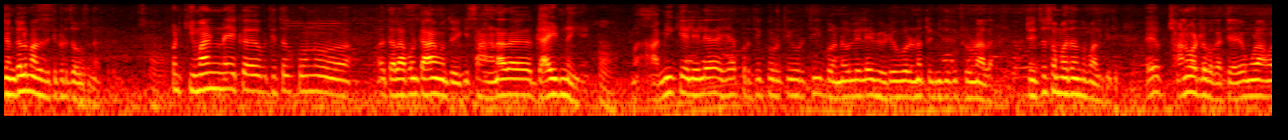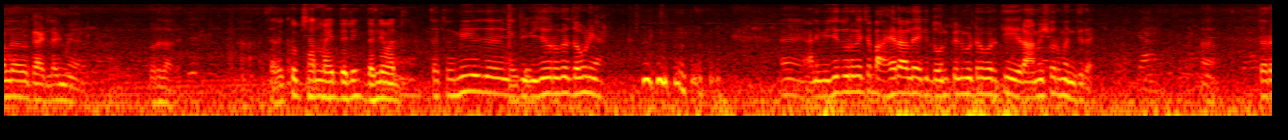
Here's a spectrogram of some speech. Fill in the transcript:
जंगल माजले तिकडे जाऊच नका. पण किमान एक तिथं कोण त्याला आपण काय म्हणतोय की सांगणार गाईड नाही आहे मग आम्ही केलेल्या ह्या प्रतिकृतीवरती बनवलेल्या व्हिडिओवरनं तुम्ही तिथे फिरून आला. त्याचं समाधान तुम्हाला किती? हे छान वाटलं बघा त्याच्यामुळे आम्हाला गाईडलाईन मिळाली. बरं झालं. तर खूप छान माहिती दिली. धन्यवाद. तर तुम्ही विजयदुर्ग जाऊन या. हं, आणि विजयदुर्गाच्या बाहेर आलं की दोन किलोमीटरवरती रामेश्वर मंदिर आहे. हं, तर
